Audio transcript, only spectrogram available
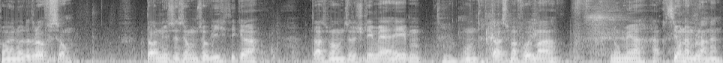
Kann ich nur darauf sagen. Dann ist es umso wichtiger, dass wir unsere Stimme erheben und dass wir vor allem auch nur mehr Aktionen planen.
